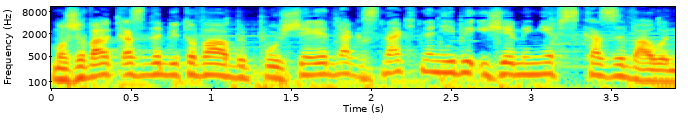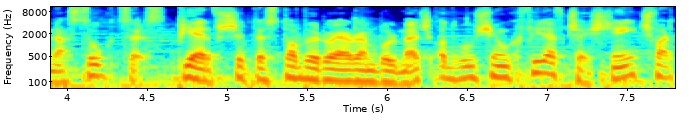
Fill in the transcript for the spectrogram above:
Może walka zadebiutowałaby później, jednak znaki na niebie i ziemi nie wskazywały na sukces. Pierwszy testowy Royal Rumble match odbył się chwilę wcześniej, 4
